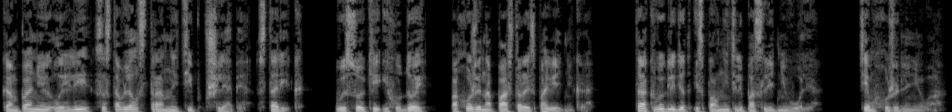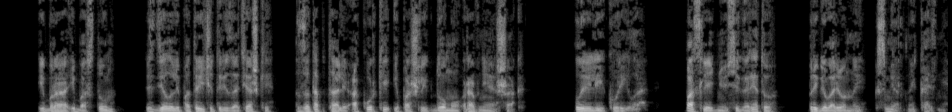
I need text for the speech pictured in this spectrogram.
Компанию Лейли составлял странный тип в шляпе, старик, высокий и худой, похожий на пастора-исповедника. Так выглядят исполнители последней воли. Тем хуже для него. Ибра и Бастун сделали по три-четыре затяжки, затоптали окурки и пошли к дому, равняя шаг. Лейли курила. Последнюю сигарету, приговоренной к смертной казни.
